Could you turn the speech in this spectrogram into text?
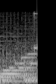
Wow.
